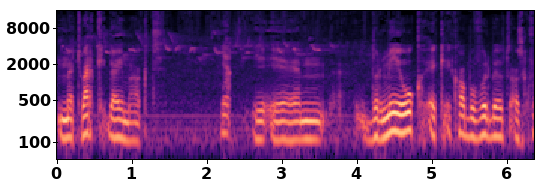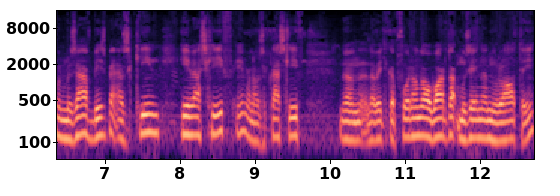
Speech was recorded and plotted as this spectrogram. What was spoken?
met werk dat je maakt. Ja. Je, ehm, daarmee ook, ik, ik ga bijvoorbeeld, als ik voor mezelf bezig ben, als ik geen, geen les geef, hè, want als ik les geef, dan, dan weet ik op voorhand al waar dat moet zijn en hoe laat. Hè.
